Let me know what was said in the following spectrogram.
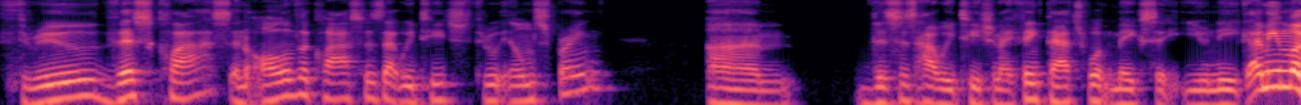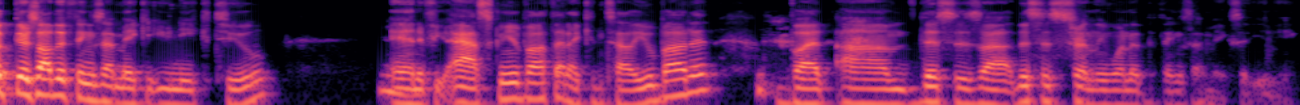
through this class and all of the classes that we teach through Ilmspring, um, this is how we teach and i think that's what makes it unique. I mean look there's other things that make it unique too mm-hmm. and if you ask me about that i can tell you about it but um this is uh this is certainly one of the things that makes it unique.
